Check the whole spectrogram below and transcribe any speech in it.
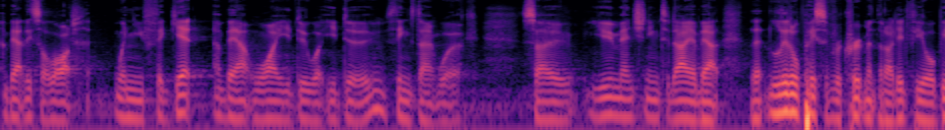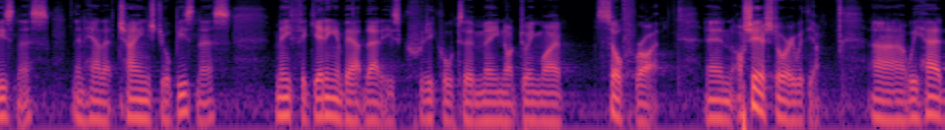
about this a lot. When you forget about why you do what you do, things don't work. So you mentioning today about that little piece of recruitment that I did for your business and how that changed your business, me forgetting about that is critical to me not doing my self right. And I'll share a story with you. Uh, we had,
